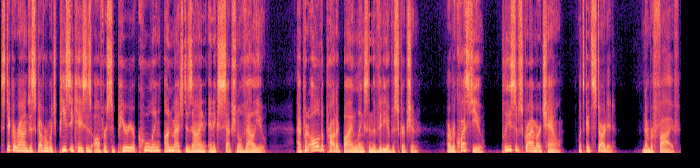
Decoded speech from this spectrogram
Stick around discover which PC cases offer superior cooling, unmatched design, and exceptional value. I put all of the product buying links in the video description. Our request you, Please subscribe our channel. Let's get started. Number 5.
